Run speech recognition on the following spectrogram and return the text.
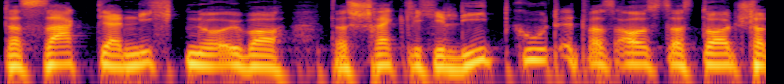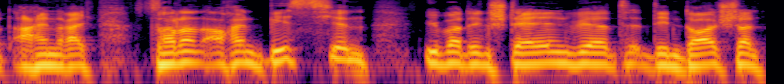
Das sagt ja nicht nur über das schreckliche Liedgut etwas aus, das Deutschland einreicht, sondern auch auch ein bisschen über den Stellenwert, den Deutschland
